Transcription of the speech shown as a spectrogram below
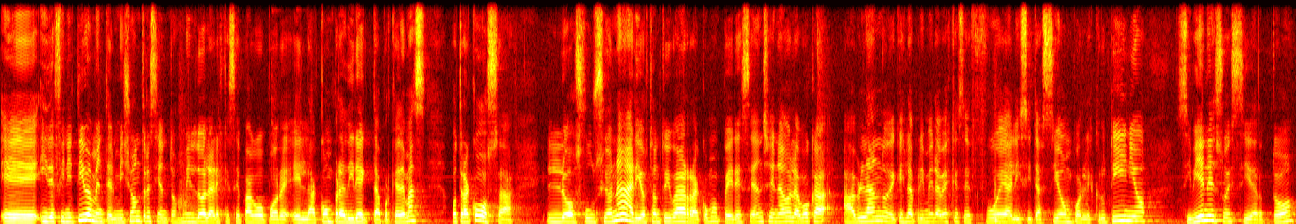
eh, y definitivamente el millón trescientos mil dólares que se pagó por eh, la compra directa, porque además, otra cosa, los funcionarios, tanto Ibarra como Pérez, se han llenado la boca hablando de que es la primera vez que se fue a licitación por el escrutinio. Si bien eso es cierto,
